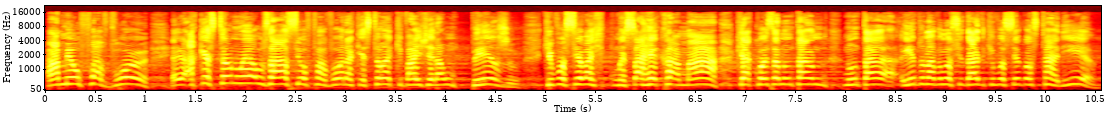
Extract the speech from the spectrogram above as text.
a meu favor. É, a questão não é usar a seu favor, a questão é que vai gerar um peso, que você vai começar a reclamar, que a coisa não está não tá indo na velocidade que você gostaria.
